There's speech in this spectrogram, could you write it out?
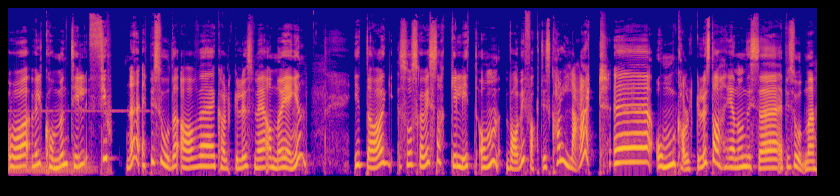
og velkommen til 14. episode av eh, Kalkulus med Anne og gjengen. I dag så skal vi snakke litt om hva vi faktisk har lært eh, om kalkulus da, gjennom disse episodene.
